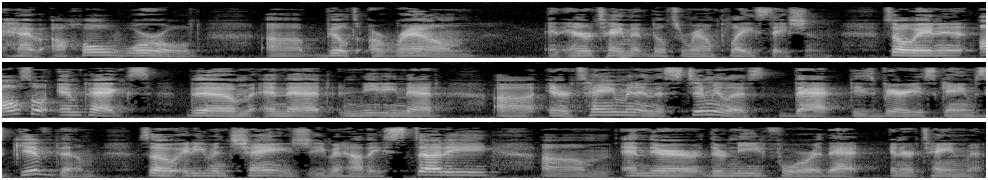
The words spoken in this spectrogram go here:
have a whole world uh, built around and entertainment built around PlayStation. So and it also impacts them and that needing that uh, entertainment and the stimulus that these various games give them. So it even changed even how they study um, and their their need for that entertainment.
